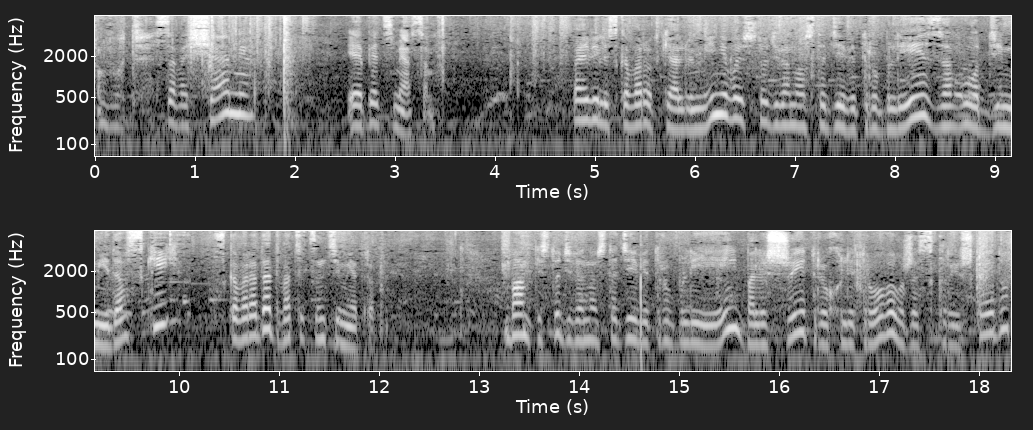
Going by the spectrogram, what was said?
вот с овощами и опять с мясом. Появились сковородки алюминиевые, 199 рублей. Завод Демидовский. Сковорода 20 сантиметров. Банки 199 рублей, большие, трехлитровые, уже с крышкой идут.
